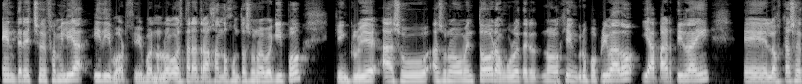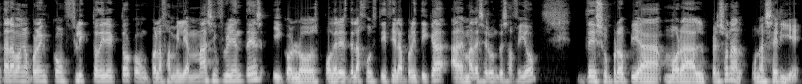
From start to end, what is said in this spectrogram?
en derecho de familia y divorcio. Y bueno, luego estará trabajando junto a su nuevo equipo, que incluye a su, a su nuevo mentor, a un grupo de tecnología en grupo privado, y a partir de ahí eh, los casos de Tara van a poner en conflicto directo con, con, las familias más influyentes y con los poderes de la justicia y la política, además de ser un desafío de su propia moral personal. Una serie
